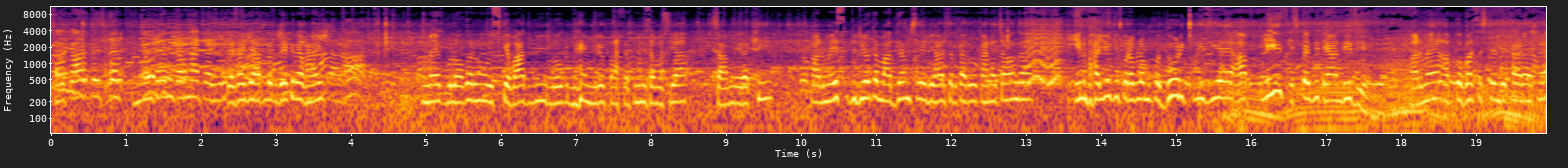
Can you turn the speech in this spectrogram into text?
सरकार को इस पर नियंत्रण करना चाहिए। जैसा कि आप लोग देख रहे हैं भाई मैं एक ब्लॉगर हूँ इसके बाद भी लोग ने मेरे पास अपनी समस्या सामने रखी। और मैं इस वीडियो के माध्यम से बिहार सरकार को कहना चाहूँगा कि इन भाइयों की प्रॉब्लम को दूर कीजिए। आप प्लीज़ इस पर भी ध्यान दीजिए। और मैं आपको बस स्टैंड दिखा रहा था।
